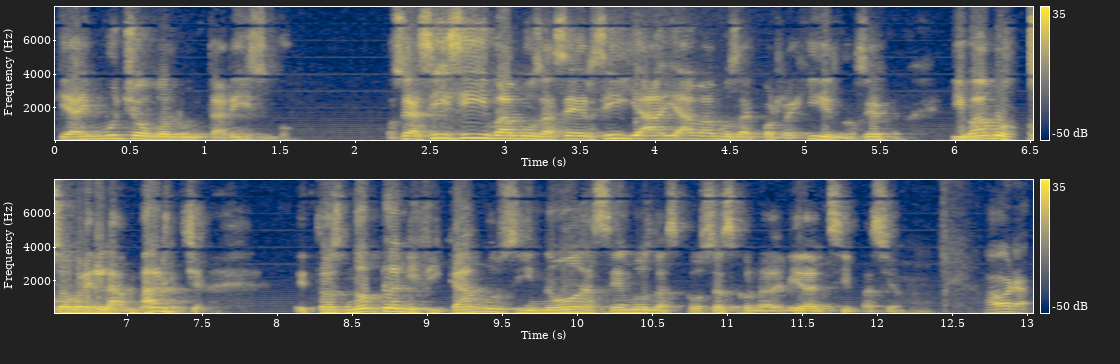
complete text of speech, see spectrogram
que hay mucho voluntarismo. O sea, sí, sí, vamos a hacer, sí, ya, ya vamos a corregir, ¿no es cierto? Y vamos sobre la marcha. Entonces no planificamos y no hacemos las cosas con la debida anticipación. Ahora,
